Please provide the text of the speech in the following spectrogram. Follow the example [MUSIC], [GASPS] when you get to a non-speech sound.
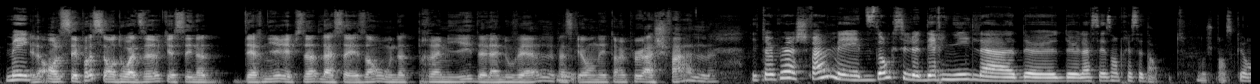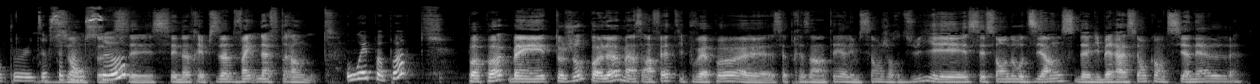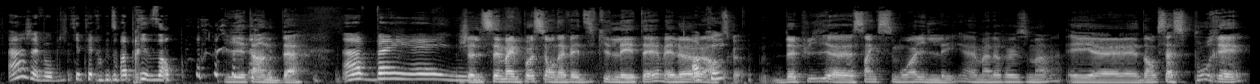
Mais là, on ne sait pas si on doit dire que c'est notre dernier épisode de la saison ou notre premier de la nouvelle, parce qu'on est un peu à cheval. C'est un peu à cheval, mais disons que c'est le dernier de la, de, de la saison précédente. Moi, je pense qu'on peut dire ça Disons comme ça, ça. c'est- c'est notre épisode 29-30. Où est Popoc? Popoc, ben toujours pas là, mais en fait, il pouvait pas euh, se présenter à l'émission aujourd'hui et c'est son audience de libération conditionnelle. Ah, j'avais oublié qu'il était rendu en prison. [LAUGHS] Il est en dedans. Ah ben, hey! Je ne sais même pas si on avait dit qu'il l'était, mais là, en tout cas, depuis 5-6 mois, il l'est, euh, malheureusement. Et euh, donc, ça se pourrait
